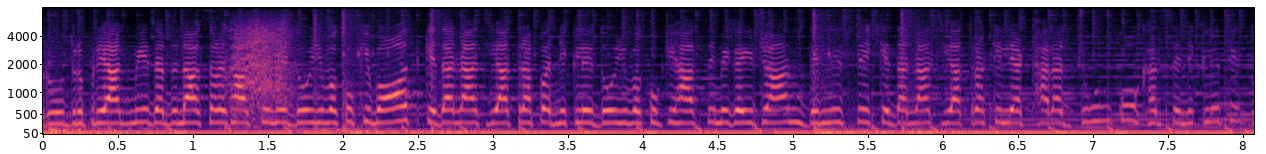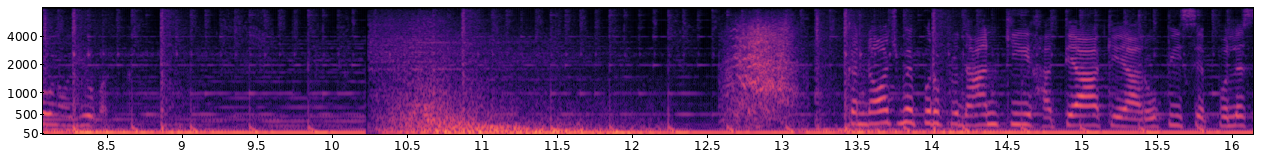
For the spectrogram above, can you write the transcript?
रुद्रप्रयाग में दर्दनाक सड़क हादसे में दो युवकों की मौत। केदारनाथ यात्रा पर निकले दो युवकों की हादसे में गई जान। दिल्ली से केदारनाथ यात्रा के लिए 18 जून को घर से निकले थे दोनों युवक। कन्नौज में पूर्व प्रधान की हत्या के आरोपी से पुलिस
